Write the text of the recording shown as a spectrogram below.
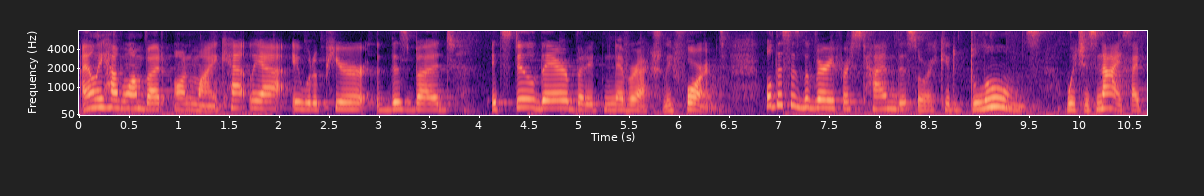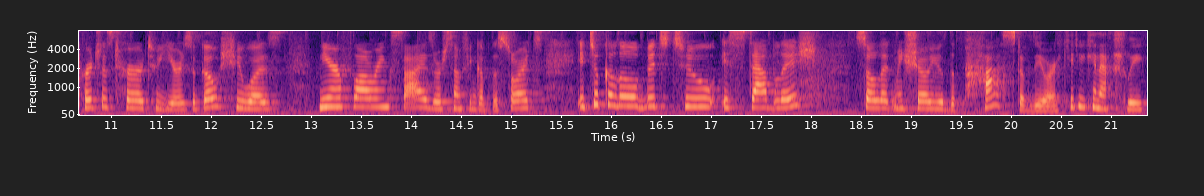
I only have one bud on my Cattleya. It would appear this bud, it's still there but it never actually formed. Well, this is the very first time this orchid blooms which is nice. I purchased her two years ago. She was near flowering size or something of the sorts. It took a little bit to establish. So let me show you the past of the orchid. You can actually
